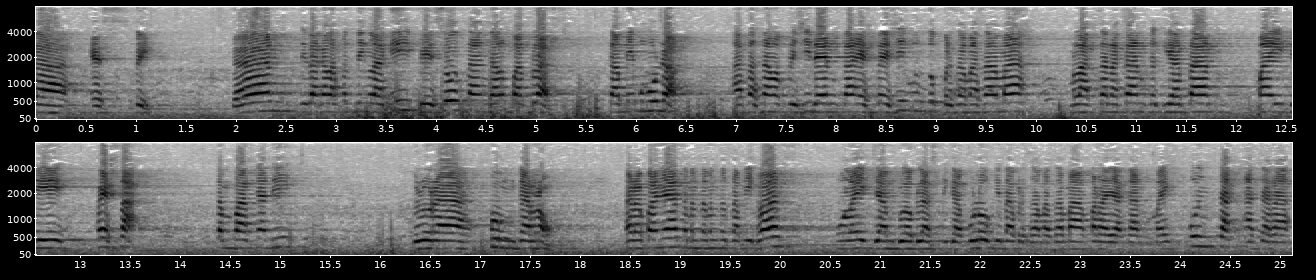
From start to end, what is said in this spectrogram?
KSP. Dan tidak kalah penting lagi, besok tanggal 14 kami mengundang atas nama Presiden KSPSI untuk bersama-sama melaksanakan kegiatan My Day Festa. Tempatnya di Gelora Bung Karno. Harapannya teman-teman tetap ikhlas, mulai jam 12.30 kita bersama-sama merayakan puncak acara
